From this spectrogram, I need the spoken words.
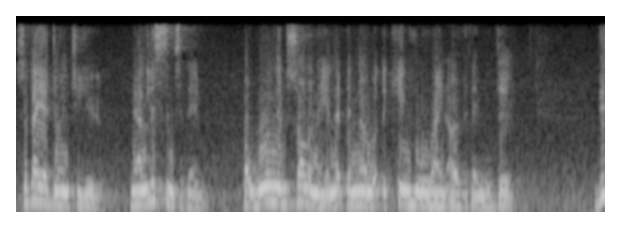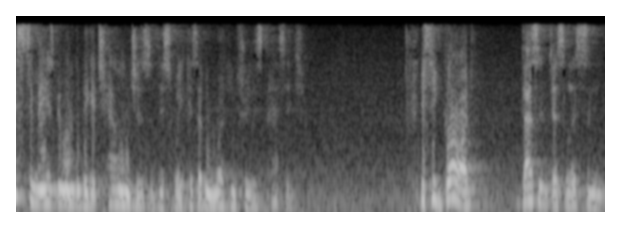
So they are doing to you. Now listen to them, but warn them solemnly and let them know what the king who will reign over them will do. This to me has been one of the bigger challenges of this week as I've been working through this passage. You see, God doesn't just listen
